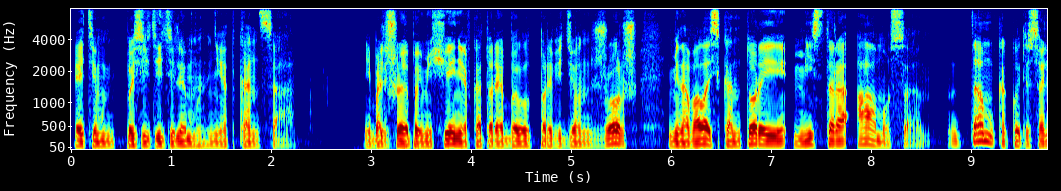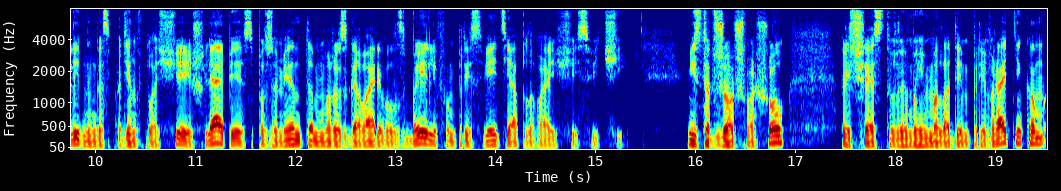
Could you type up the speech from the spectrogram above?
Этим посетителям нет конца. Небольшое помещение, в которое был проведен Джордж, именовалось конторой мистера Амуса. Там какой-то солидный господин в плаще и шляпе с позументом разговаривал с Бейлифом при свете оплывающей свечи. Мистер Джордж вошел, предшествуемый молодым привратником,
